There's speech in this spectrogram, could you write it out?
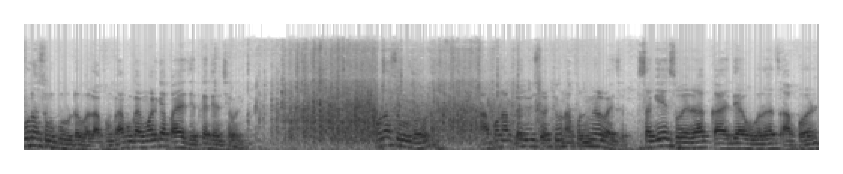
पुन्हा सुरू करू डबल आपण आपण काय मडक्या पायाचे आहेत का त्यांच्यावर पुन्हा सुरू करू ना। आपण आपल्याला विश्वास ठेवून आपण मिळवायचं। सगळे सोयरा कायद्यावरच आपण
